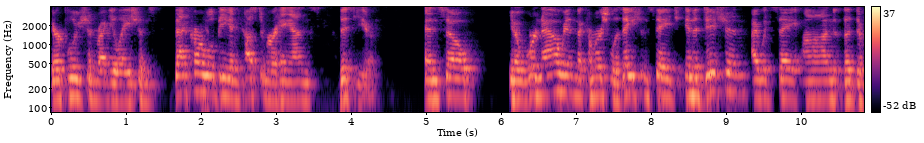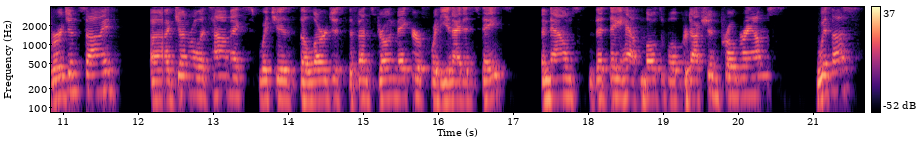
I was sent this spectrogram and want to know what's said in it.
air pollution regulations. That car will be in customer hands this year. And so, you know, we're now in the commercialization stage. In addition, I would say on the divergent side, uh, General Atomics, which is the largest defense drone maker for the United States, announced that they have multiple production programs with us.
